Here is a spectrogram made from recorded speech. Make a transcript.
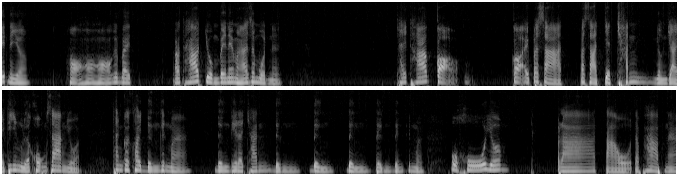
ฤทธิ์นะโยมเหาะเหาะเหาะขึ้นไป เอาเท้าจุ่มไปในมหาสมุทรเนี่ยใช้เท้าเกาะเกาะไอ้ปราสาท ปราสาทเจ็ดชั้นอย่างใหญ่ที่ยังเหลือโครงสร้างอยู่ ท่านค่อยๆ ดึงขึ้นมา ดึงทีละชั้น ดึง ดึง ดึง ดึง ดึงขึ้นมา โอ้โหโยม ปลาเต่าตะภาพน้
